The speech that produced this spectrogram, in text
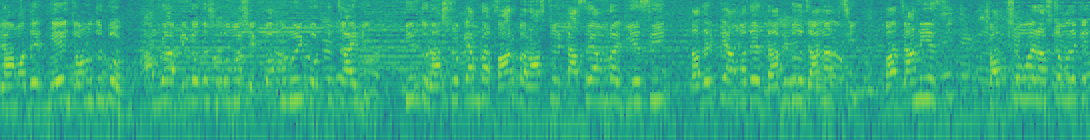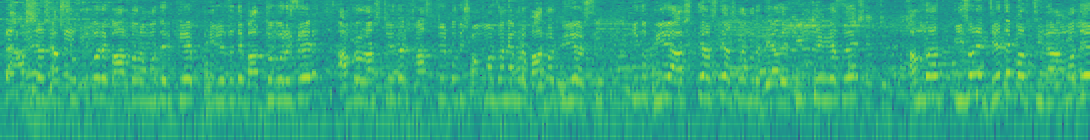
যে আমাদের এই জনদুর্ভোগ আমরা বিগত ষোলো মাসে কখনোই করতে চাইনি। কিন্তু রাষ্ট্রকে আমরা বারবার রাষ্ট্রের কাছে আমরা গিয়েছি, তাদেরকে আমাদের দাবিগুলো জানাচ্ছি বা জানিয়েছি। সবসময় রাষ্ট্র আমাদেরকে একটা আশ্বাস আশ্বস্ত করে, বারবার আমাদেরকে ফিরে যেতে বাধ্য করেছে। আমরা রাষ্ট্রের রাষ্ট্রের প্রতি সম্মান জানিয়ে আমরা বারবার ফিরে আসছি। কিন্তু ফিরে আসতে আসতে আসলে আমাদের দেয়ালে পিঠ থেকে গেছে। আমরা পিছনে যেতে পারছি না। আমাদের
